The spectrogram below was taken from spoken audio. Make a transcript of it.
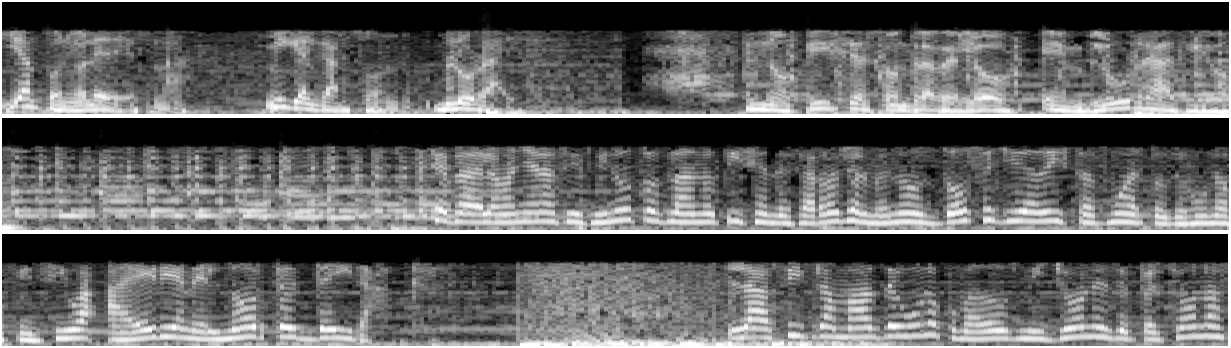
y Antonio Ledesma. Miguel Garzón, Blue Radio. Noticias contra reloj en Blue Radio. 7 de la mañana, 6 minutos. La noticia en desarrollo: al menos 12 yihadistas muertos dejó una ofensiva aérea en el norte de Irak. La cifra más de 1,2 millones de personas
